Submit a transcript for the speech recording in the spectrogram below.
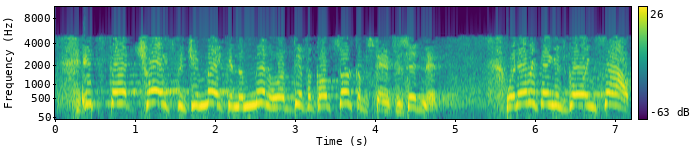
It's that choice that you make in the middle of difficult circumstances, isn't it? When everything is going south,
